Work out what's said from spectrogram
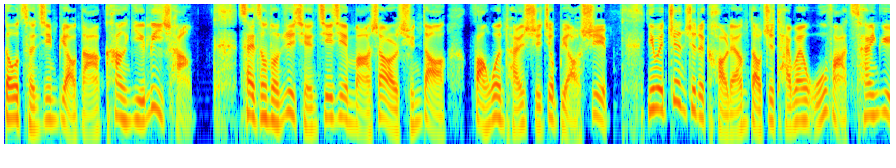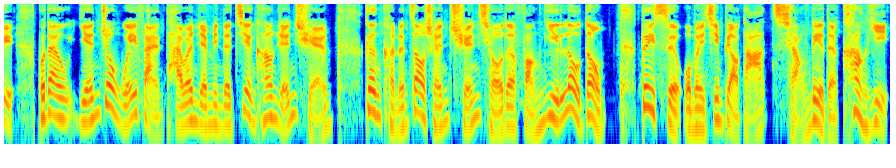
都曾经表达抗议立场。蔡总统日前接见马绍尔群岛访问团时就表示，因为政治的考量导致台湾无法参与，不但严重违反台湾人民的健康人权，更可能造成全球的防疫漏洞。对此，我们已经表达强烈的抗议。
